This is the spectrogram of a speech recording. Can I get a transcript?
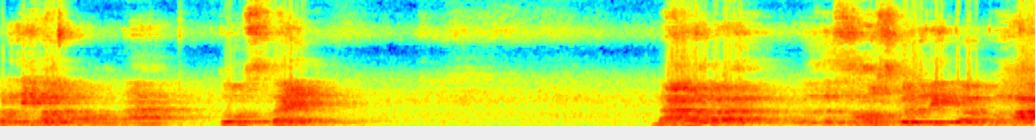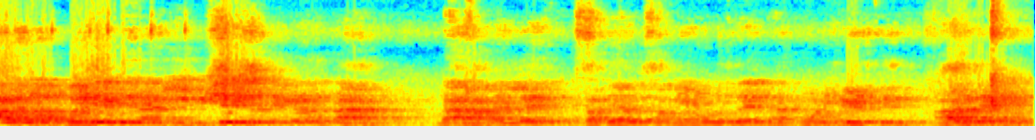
ಪ್ರತಿಫಲನವನ್ನ ತೋರಿಸ್ತಾ ಇದೆ. ನಾನು ಒಂದು ಸಾಂಸ್ಕೃತಿಕ ಭಾಗದ ಬಜೆಟಿನ ಈ ವಿಶೇಷತೆಗಳನ್ನ ನಾನು ಆಮೇಲೆ ಸಾಧ್ಯ ಆದ ಸಮಯ ಉಳಿದ್ರೆ ನಾನು ನೋಡಿ ಹೇಳ್ತೀನಿ. ಆದರೆ,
